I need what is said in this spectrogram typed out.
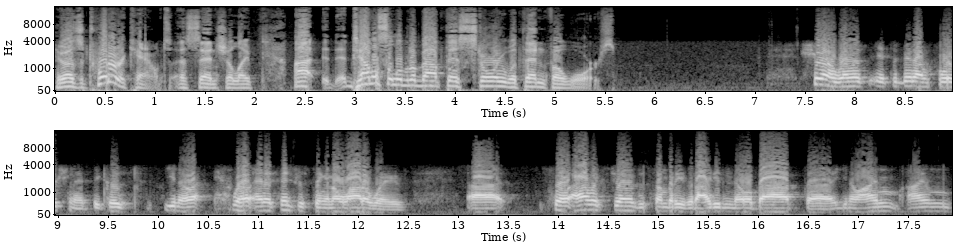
who has a Twitter account, essentially. Uh, tell us a little bit about this story with InfoWars. Sure. Well, it's, it's a bit unfortunate because, you know, well, and it's interesting in a lot of ways. Uh, so Alex Jones is somebody that I didn't know about. Uh, you know, I'm I'm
